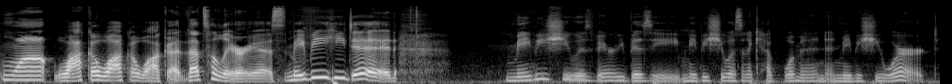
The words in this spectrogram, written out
Wah, waka, waka, waka. That's hilarious. Maybe he did. Maybe she was very busy. Maybe she wasn't a kept woman and maybe she worked.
